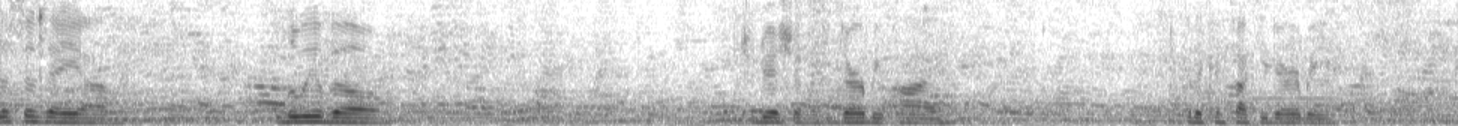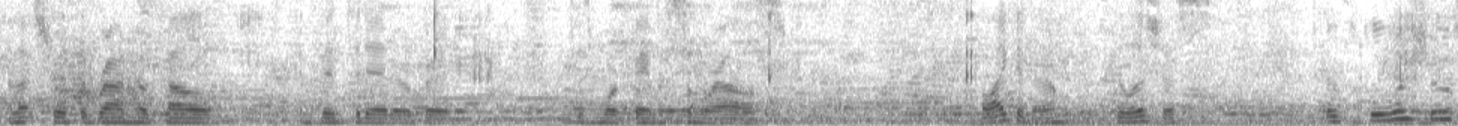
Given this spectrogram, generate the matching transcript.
This is a um, Louisville tradition. It's Derby pie for the Kentucky Derby. I'm not sure if the Brown Hotel invented it or if it is more famous somewhere else. I like it though. It's delicious. It's delicious.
